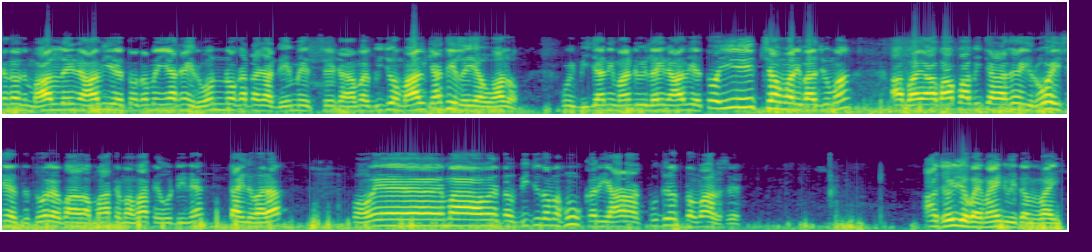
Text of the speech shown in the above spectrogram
કદાચ માલ લઈને આવીએ તો તમે અહીંયા કંઈ રોન કટાકા ડેમેજ છે કે અમે બીજો માલ ક્યાંથી લઈ આવો? હાલો, કોઈ બીજાની માંડવી લઈને આવીએ તો એ જ છે અમારી બાજુમાં. આ ભાઈ, આ બાપા બિચારા છે એ રોય છે ધોરે માથેમાં માથે ઓઢીને ટાઇલવાળા. હવે એમાં હવે બીજું તમે શું કરીએ? આ કુદરતનો માર છે. આ જોઈ લો ભાઈ, માંડવી તમે ભાઈ હવે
